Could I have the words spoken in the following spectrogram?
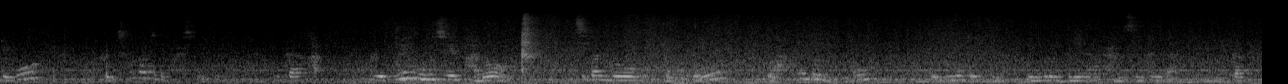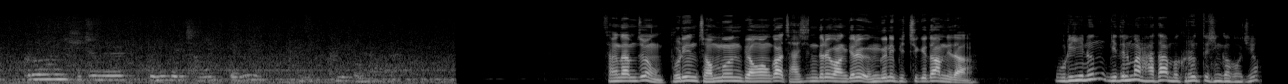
그리고 그 청바지도 봤습니다. 그러니까 가- 그 불임 공실 바로 집안도 좋고 또 학교도 있고 또 인물도 있고 인물은 본인하고 감수한다. 그러니까 그런 기준을 본인들이 정했기 때문에 이제 금액이 올라가요. 상담 중 불임 전문 병원과 자신들의 관계를 은근히 비추기도 합니다. 우리는 믿을만하다 뭐 그런 뜻인가 보죠.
